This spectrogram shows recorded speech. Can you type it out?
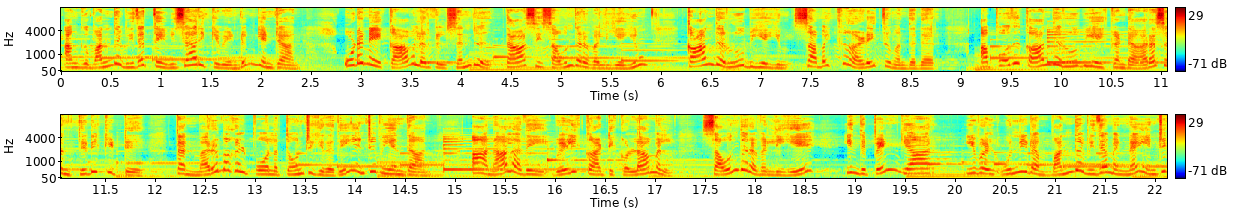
அங்கு வந்த விதத்தை விசாரிக்க வேண்டும் என்றான். உடனே காவலர்கள் சென்று தாசி சவுந்தரவல்லியையும் காந்த ரூபியையும் சபைக்கு அழைத்து வந்தனர். அப்போது காந்த ரூபியை கண்ட அரசன் திடுக்கிட்டு தன் மருமகள் போல தோன்றுகிறதே என்று வியந்தான். ஆனால் அதை வெளிக்காட்டிக் கொள்ளாமல் சவுந்தரவல்லியே இந்த பெண் யார்? இவள் உன்னிடம் வந்த விதம் என்ன என்று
